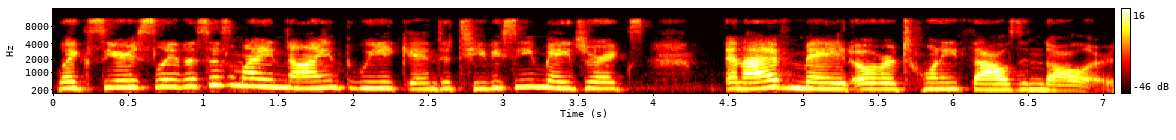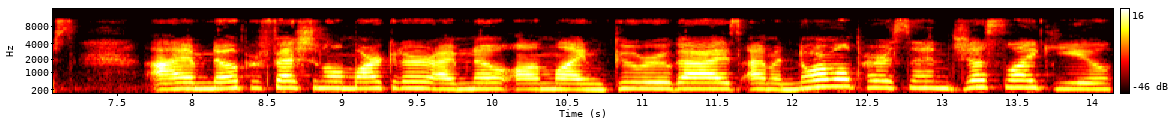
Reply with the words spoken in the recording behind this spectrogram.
Like, seriously, this is my ninth week into TVC Matrix, and I've made over $20,000. I am no professional marketer. I'm no online guru, guys. I'm a normal person just like you.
